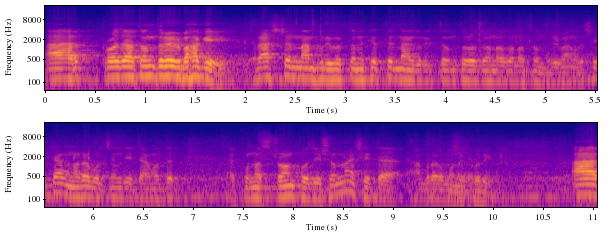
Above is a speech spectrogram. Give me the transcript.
আর প্রজাতন্ত্রের ভাগে রাষ্ট্রের নাম পরিবর্তনের ক্ষেত্রে নাগরিকতন্ত্র, জনগণতন্ত্রী বাংলাদেশ, এটা ওনারা বলছেন যে এটা আমাদের কোনো স্ট্রং পজিশন না, সেটা আমরাও মনে করি। আর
